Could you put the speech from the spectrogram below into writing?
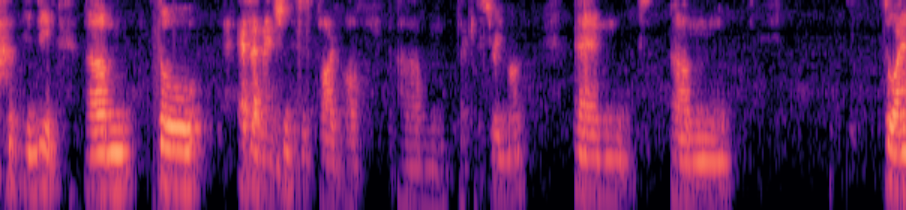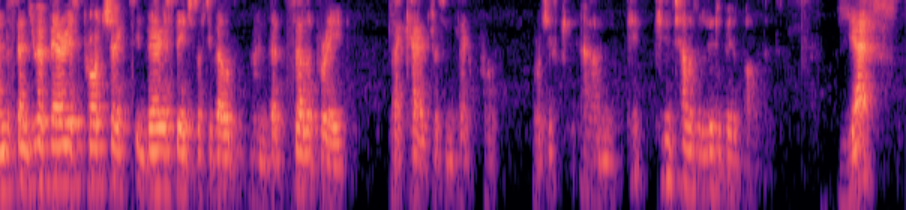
Indeed. Um, so, as I mentioned, this is part of um, Black History Month, and um, so I understand you have various projects in various stages of development that celebrate Black characters and Black pro- projects. Um, can, can you tell us a little bit about that? Yes.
